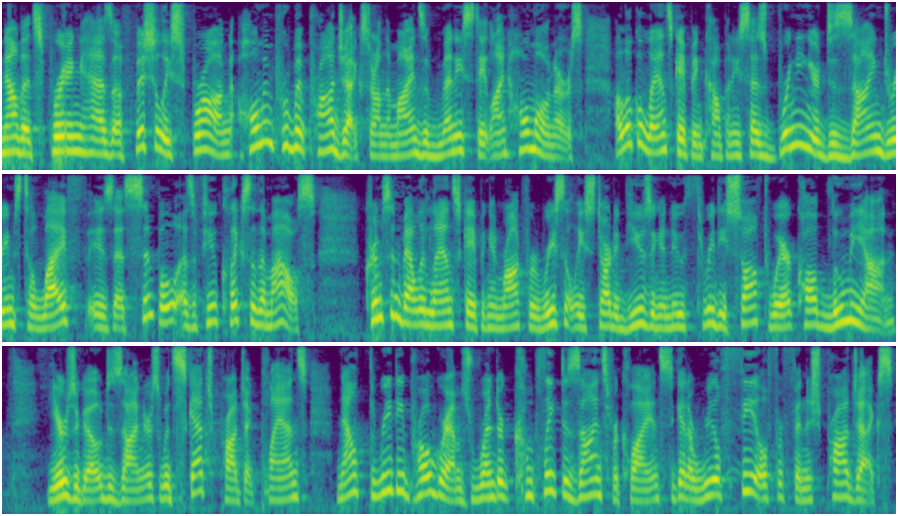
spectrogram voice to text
Now that spring has officially sprung, home improvement projects are on the minds of many Stateline homeowners. A local landscaping company says bringing your design dreams to life is as simple as a few clicks of the mouse. Crimson Valley Landscaping in Rockford recently started using a new 3D software called Lumion. Years ago, designers would sketch project plans. Now 3D programs render complete designs for clients to get a real feel for finished projects.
